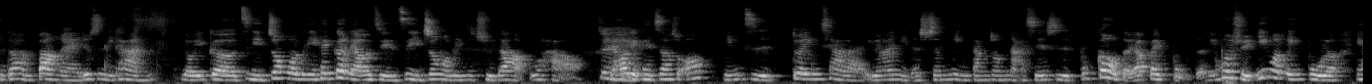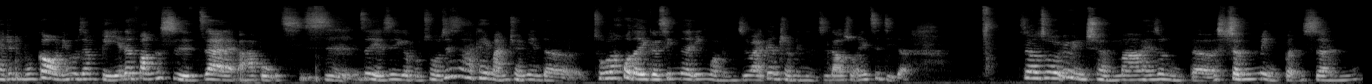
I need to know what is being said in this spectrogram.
觉得很棒哎，就是你看有一个自己中文名，你可以更了解自己中文名字取得好不好，对，然后也可以知道说哦，名字对应下来，原来你的生命当中哪些是不够的，要被补的。你或许英文名补了，你还觉得不够，你会将别的方式再来把它补齐。是，这也是一个不错，就是它可以蛮全面的，除了获得一个新的英文名之外，更全面的知道说，哎，自己的叫做运程吗？还是说你的生命本身？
